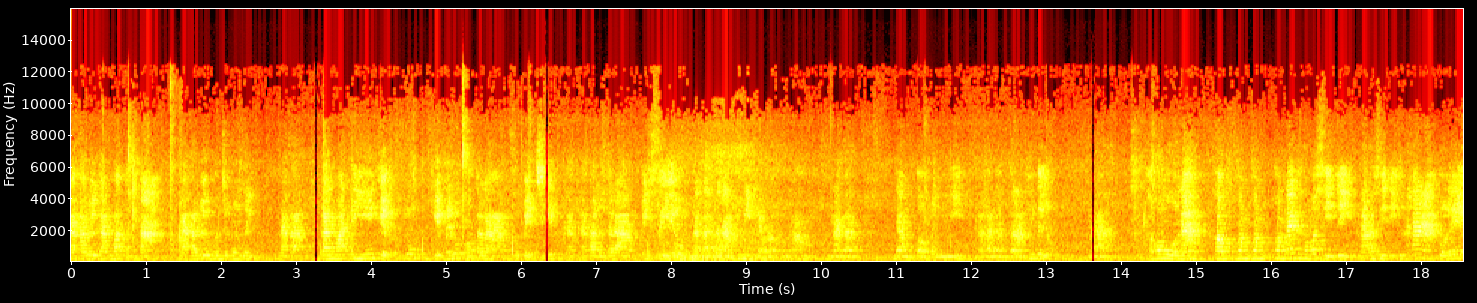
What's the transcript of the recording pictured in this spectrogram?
นะคะโดยการวัดต่างๆนะคะโดยคนจำนวนหนึ่งนะคะการวัดนี้เก็บรูปเก็บในรูปของตารางสเปซชีตนะคะหรือตาราง Excel นะคะตารางที่มีแถวระคลัมนะคะดังต่อไปนี้นะคะดังตารางที่หนึ่งนะคะข้อมูลนะคำคำคำคำแรกคือคำว่าสถิตินะคะสถิติคือค่าตัวเลข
